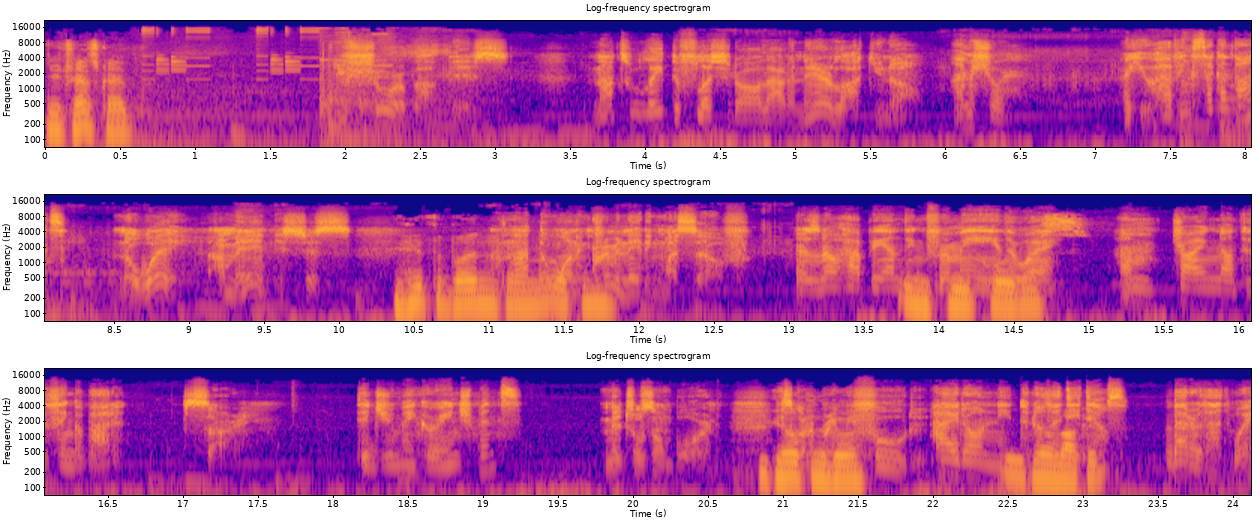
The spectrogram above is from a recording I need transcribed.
new transcribe. You sure about this? Not too late to flush it all out in airlock, you know. I'm sure. Are you having second thoughts? No way. I'm in. It's just You hit the button I'm to not the one incriminating myself. There's no happy ending for me either way. I'm trying not to think about it. Sorry. Did you make arrangements? Mitchell's on board. You He's open gonna the bring me door. food. I don't You need to know the unlock it. details. Better that way.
